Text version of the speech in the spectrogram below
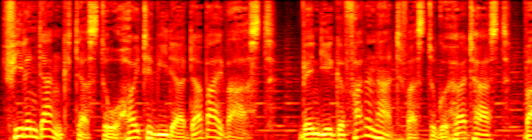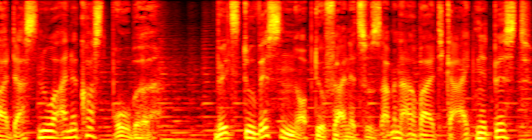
Vielen Dank, dass du heute wieder dabei warst. Wenn dir gefallen hat, was du gehört hast, war das nur eine Kostprobe. Willst du wissen, ob du für eine Zusammenarbeit geeignet bist?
